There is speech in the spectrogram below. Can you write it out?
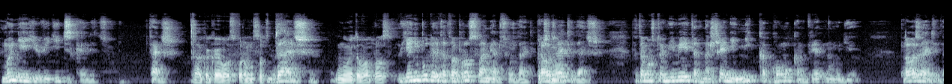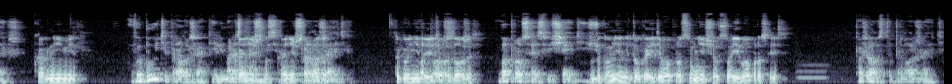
Мы не юридическое лицо. Дальше. А какая у вас форма собственности? Дальше. Ну, это вопрос. Я не буду этот вопрос с вами обсуждать. Почему? Продолжайте дальше. Потому что он не имеет отношения ни к какому конкретному делу. Продолжайте дальше. Как не имеет? Вы будете продолжать или мы Конечно, расстанемся? конечно. Продолжайте. Так вы не даете Вопрос. продолжить? Вопросы освещайте еще. Так у меня не только эти вопросы, у меня еще свои вопросы есть. Пожалуйста, продолжайте.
